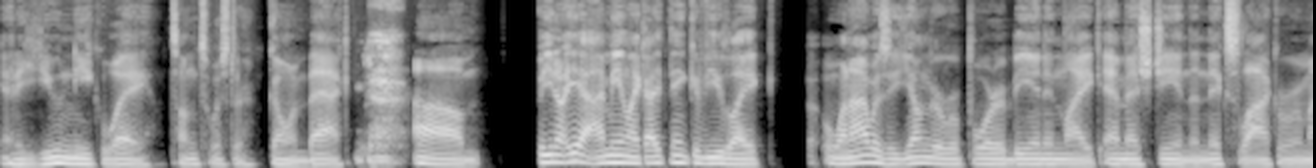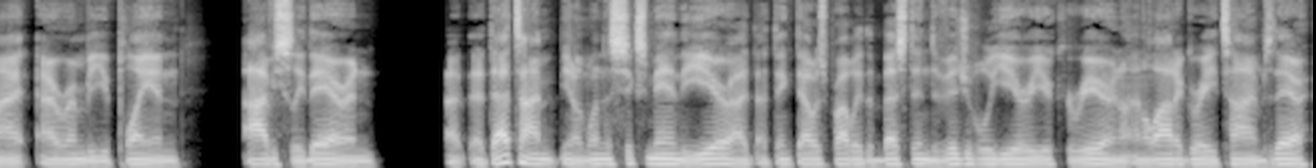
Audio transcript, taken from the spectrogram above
in a unique way. Tongue twister going back. Um, but you know, yeah, I mean, like I think of you like when I was a younger reporter being in like MSG in the Knicks locker room, I, I remember you playing obviously there. And at, at that time, you know, won the sixth man of the year. I, I, think that was probably the best individual year of your career and, and, a lot of great times there.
